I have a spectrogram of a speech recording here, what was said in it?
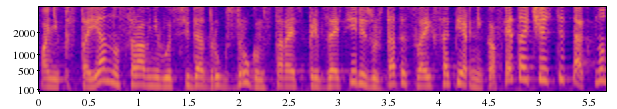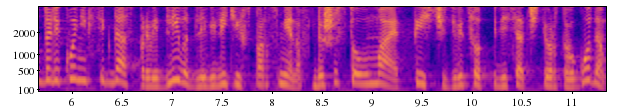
Они постоянно сравнивают себя друг с другом, стараясь превзойти результаты своих соперников. Это отчасти так, но далеко не всегда справедливо для великих спортсменов. До 6 мая 1954 года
